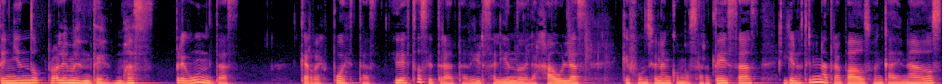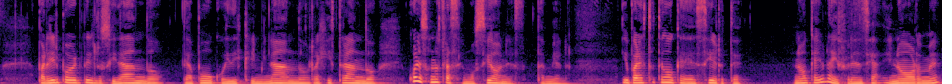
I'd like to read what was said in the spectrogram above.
teniendo probablemente más preguntas que respuestas. Y de esto se trata, de ir saliendo de las jaulas que funcionan como certezas y que nos tienen atrapados o encadenados para ir poder dilucidando de a poco y discriminando, registrando cuáles son nuestras emociones también. Y para esto tengo que decirte ¿no? que hay una diferencia enorme,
